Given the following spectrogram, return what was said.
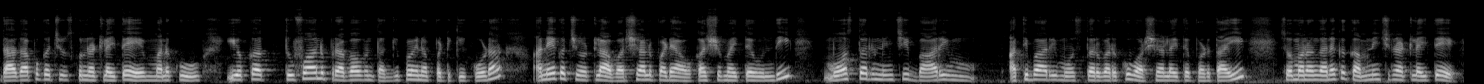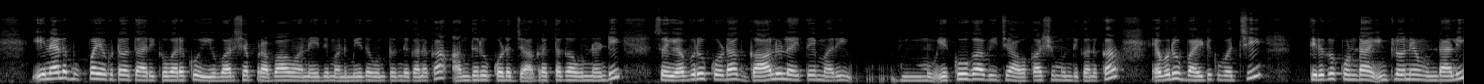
దాదాపుగా చూసుకున్నట్లయితే మనకు ఈ యొక్క తుఫాను ప్రభావం తగ్గిపోయినప్పటికీ కూడా అనేక చోట్ల వర్షాలు పడే అవకాశం అయితే ఉంది. మోస్తరు నుంచి భారీ అతి భారీ మోస్తరు వరకు వర్షాలు అయితే పడతాయి. సో మనం గనక గమనించినట్లయితే ఈ నెల ముప్పై ఒకటో తారీఖు వరకు ఈ వర్ష ప్రభావం అనేది మన మీద ఉంటుంది కనుక అందరూ కూడా జాగ్రత్తగా ఉండండి. సో ఎవరు కూడా గాలులు అయితే మరి ఎక్కువగా వీచే అవకాశం ఉంది కనుక ఎవరు బయటకు వచ్చి తిరగకుండా ఇంట్లోనే ఉండాలి.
